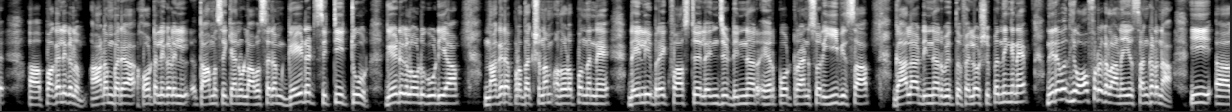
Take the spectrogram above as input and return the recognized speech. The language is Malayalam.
പകലുകളും ആഡംബര ഹോട്ടലുകളിൽ താമസിക്കാനുള്ള അവസരം ഗൈഡഡ് സിറ്റി ടൂർ ഗൈഡുകളോടുകൂടിയ നഗര പ്രദക്ഷിണം അതോടൊപ്പം തന്നെ daily breakfast lunch dinner airport transfer e visa gala dinner with fellowship എന്നിങ്ങനെ നിരവധി ഓഫറുകളാണ് ഈ സംഘടന ഈ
